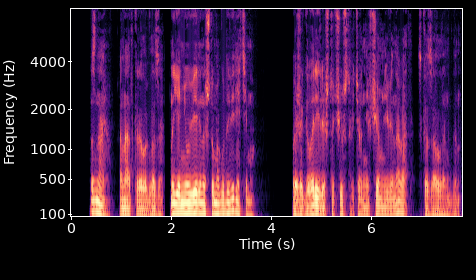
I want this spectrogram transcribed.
— Знаю, — она открыла глаза, — но я не уверена, что могу доверять ему. — Вы же говорили, что чувствуете, он ни в чем не виноват, — сказал Лэнгдон.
